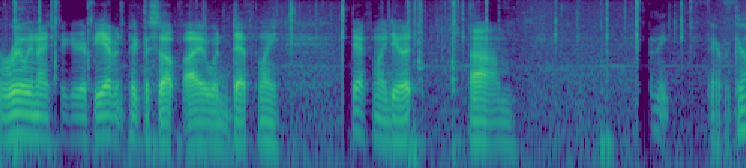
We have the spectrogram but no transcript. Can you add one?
really nice figure. If you haven't picked this up, I would definitely, definitely do it. Um, I mean, there we go.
